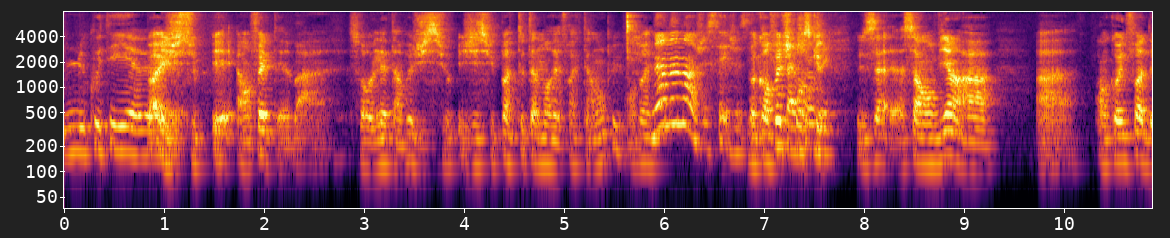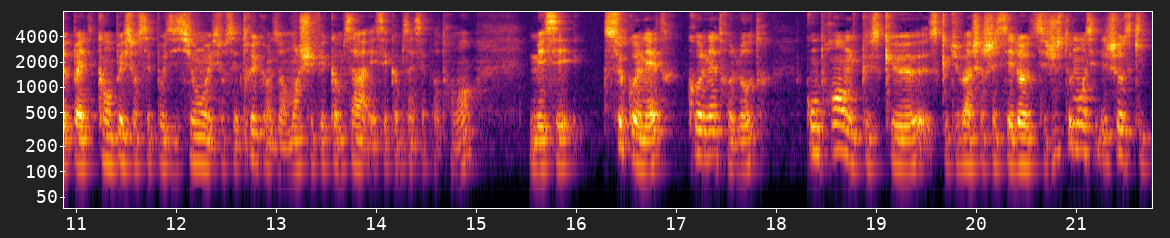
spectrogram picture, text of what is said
le côté. euh, Ouais, suis... Et en fait, euh, bah, sois honnête un peu, j'y suis, j'y suis pas totalement réfractaire non plus, en vrai. Non, non, non, je sais, je sais. Donc en fait, je pense changé. que ça, ça en vient à, à, encore une fois, de pas être campé sur ses positions et sur ses trucs en disant moi je suis fait comme ça et c'est comme ça et c'est pas autrement. Mais c'est se connaître, connaître l'autre, comprendre que ce, que ce que tu vas chercher c'est l'autre. C'est justement aussi des choses qui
